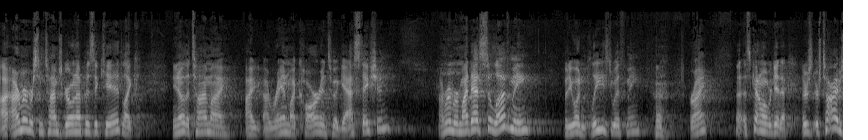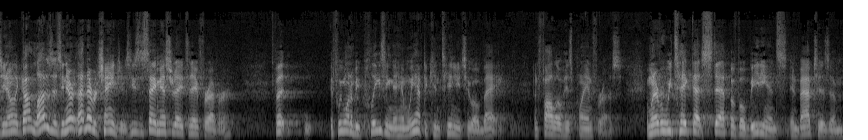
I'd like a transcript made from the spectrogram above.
I, I remember sometimes growing up as a kid, like, you know, the time I, I, I ran my car into a gas station. I remember my dad still loved me, but he wasn't pleased with me, right? That's kind of what we're getting at. There's, there's times, you know, that God loves us. He never, that never changes. He's the same yesterday, today, forever. But if we want to be pleasing to Him, we have to continue to obey and follow his plan for us. And whenever we take that step of obedience in baptism,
